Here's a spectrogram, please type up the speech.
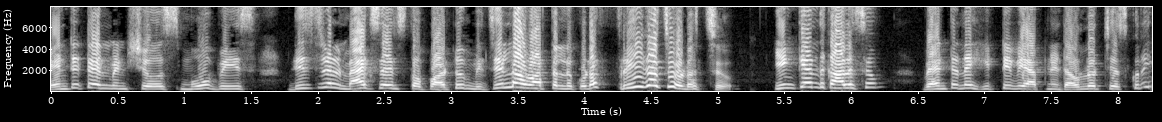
entertainment shows movies digital మ్యాగజైన్స్తో పాటు మీ జిల్లా వార్తలను కూడా ఫ్రీగా చూడొచ్చు. ఇంకెందుకు ఆలస్యం? వెంటనే హిట్ టీవీ యాప్ని డౌన్లోడ్ చేసుకుని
